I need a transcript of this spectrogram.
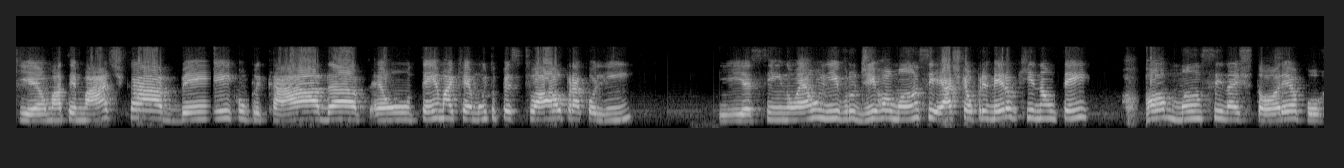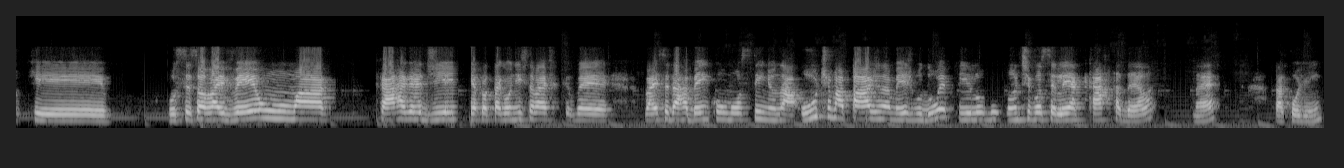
que é uma temática bem complicada, é um tema que é muito pessoal para Colin. E assim, não é um livro de romance, acho que é o primeiro que não tem romance na história, porque você só vai ver uma carga de a protagonista vai, vai, vai se dar bem com o mocinho na última página mesmo do epílogo, antes de você ler a carta dela, né? Da Colin.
